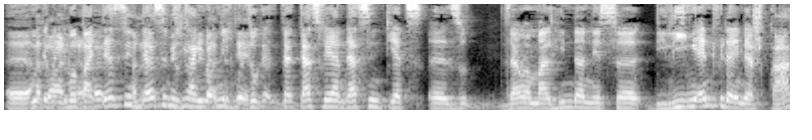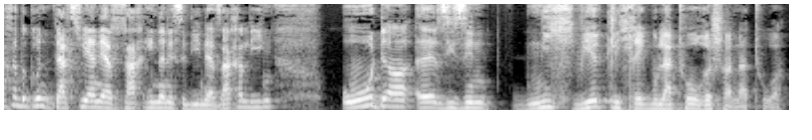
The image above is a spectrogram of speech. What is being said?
Äh, gut, also an, wobei das sind das sind sozusagen noch nicht so das wären das sind jetzt äh, so sagen wir mal Hindernisse, die liegen entweder in der Sprache begründet, das wären ja Sach Hindernisse, die in der Sache liegen oder äh, sie sind nicht wirklich regulatorischer Natur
